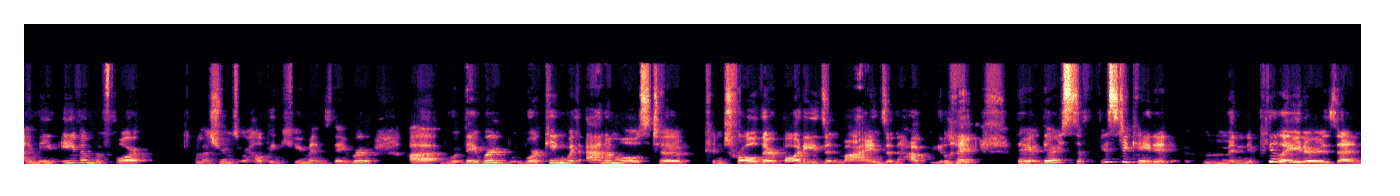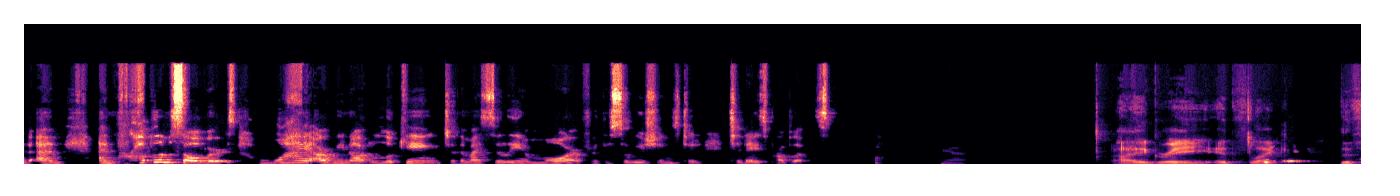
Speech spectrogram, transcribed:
I mean, even before mushrooms were helping humans. They were uh, they were working with animals to control their bodies and minds and have like they're they're sophisticated manipulators and and and problem solvers. Why are we not looking to the mycelium more for the solutions to today's problems? Yeah. I agree. It's like this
